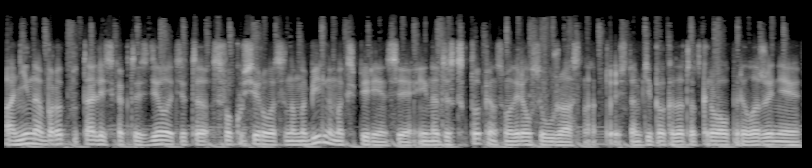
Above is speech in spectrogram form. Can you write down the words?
они наоборот пытались как-то сделать это, сфокусироваться на мобильном experience 'е, и на десктопе он смотрелся ужасно. То есть там типа, когда ты открывал приложение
